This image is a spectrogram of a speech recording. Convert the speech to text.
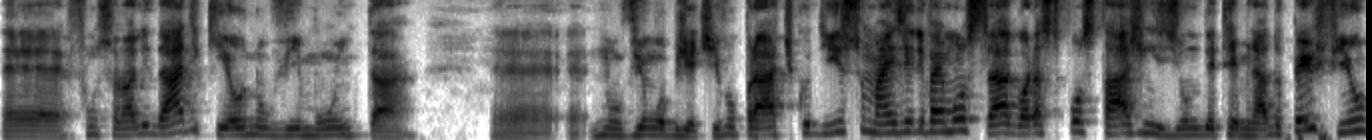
é, funcionalidade que eu não vi muita é, é, não vi um objetivo prático disso, mas ele vai mostrar agora as postagens de um determinado perfil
